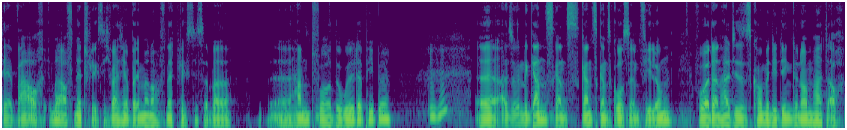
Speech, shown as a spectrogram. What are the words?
der war auch immer auf Netflix. Ich weiß nicht, ob er immer noch auf Netflix ist, aber äh, Weiß Hunt for the Wilder People. Mhm. Äh, also eine ganz, ganz, ganz, ganz große Empfehlung, wo er dann halt dieses Comedy-Ding genommen hat. Auch,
